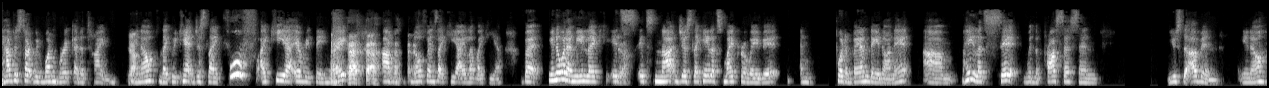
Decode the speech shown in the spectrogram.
have to start with one brick at a time, Yeah. you know, like we can't just like, woof, IKEA everything, right? um no offense ikea i love ikea but you know what i mean like it's it's not just like hey let's microwave it and put a band-aid on it um hey let's sit with the process and use the oven you know?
